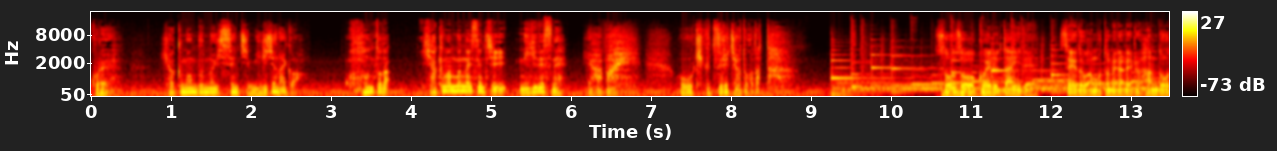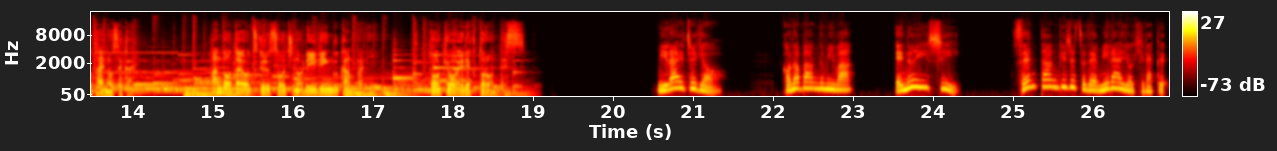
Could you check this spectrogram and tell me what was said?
これ100万分の1センチ右じゃないか。本当だ。100万分の1センチ右ですね。やばい。大きくずれちゃうとこだった。想像を超える単位で精度が求められる半導体の世界。半導体を作る装置のリーディングカンパニー東京エレクトロンです。未来授業。この番組は NEC 先端技術で未来を開く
